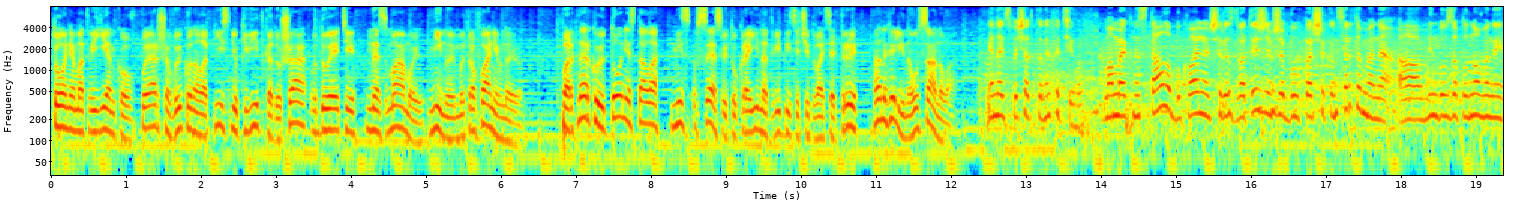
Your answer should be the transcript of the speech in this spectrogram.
Тоня Матвієнко вперше виконала пісню Квітка душа в дуеті не з мамою Ніною Митрофанівною. Партнеркою Тоні стала міс Всесвіт Україна 2023 Ангеліна Усанова. Я навіть спочатку не хотіла. Мама як не стало, буквально через два тижні вже був перший концерт у мене, а він був запланований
